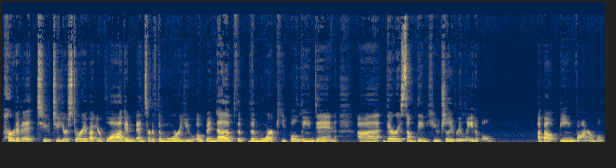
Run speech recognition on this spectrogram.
part of it to to your story about your blog and and sort of the more you opened up, the the more people leaned in uh, there is something hugely relatable about being vulnerable.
